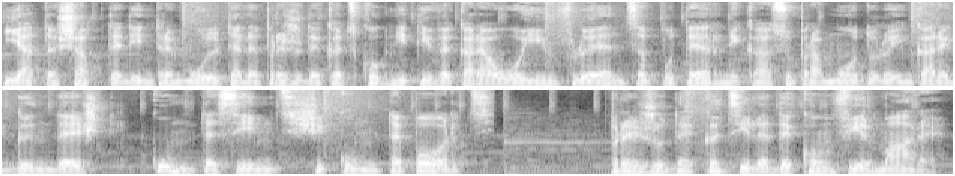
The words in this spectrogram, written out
Iată șapte dintre multele prejudecăți cognitive care au o influență puternică asupra modului în care gândești, cum te simți și cum te porți. Prejudecățile de confirmare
